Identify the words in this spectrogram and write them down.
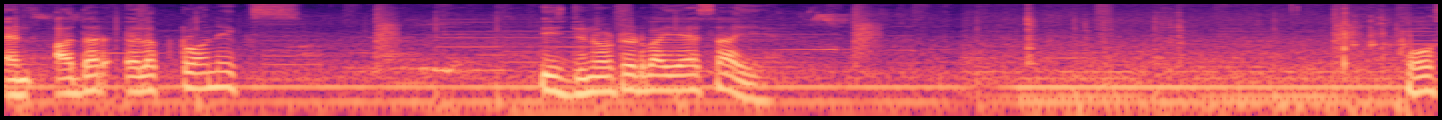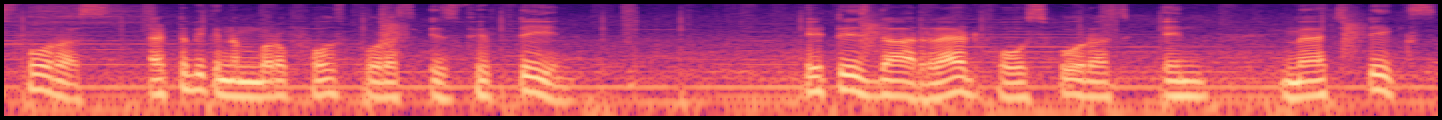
and other electronics is denoted by Si. Phosphorus. Atomic number of phosphorus is 15. It is the red phosphorus in matchsticks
